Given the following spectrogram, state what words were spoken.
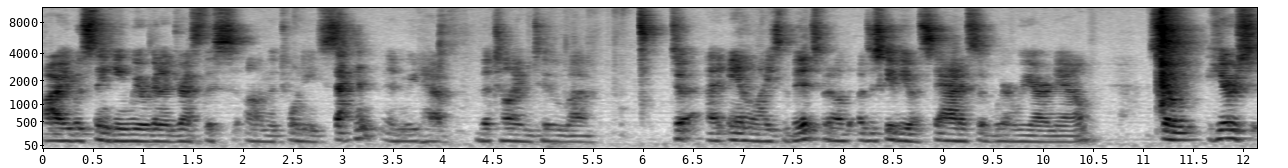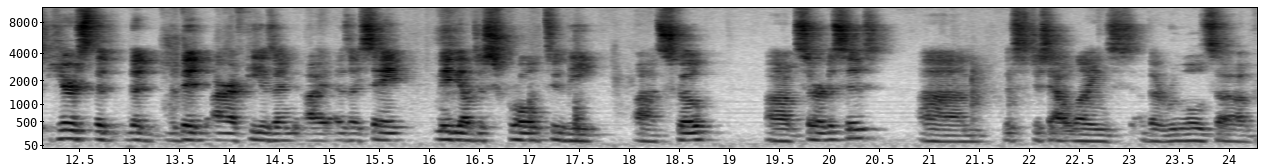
I was thinking we were going to address this on the twenty second, and we'd have the time to uh, to uh, analyze the bids. But I'll, I'll just give you a status of where we are now. So here's here's the the, the bid RFP as I, I as I say. Maybe I'll just scroll to the uh, scope services. Um, this just outlines the rules of,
